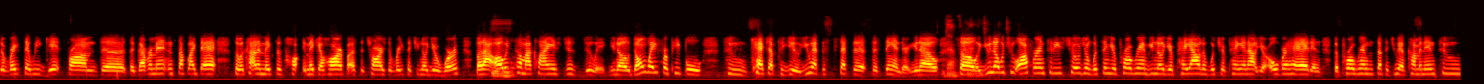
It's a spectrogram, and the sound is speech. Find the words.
the rates that we get from the the government and stuff like that. So it kind of makes us it make it hard for us to charge the rates that you know you're worth. But I mm-hmm. always tell my clients just do it. You know, don't wait for people to catch up to you. You have to set the the standard, you know. Definitely. So you know what you offering to these children, what's in your program, you know your payout of what you're paying out, your overhead and the programs and stuff that you have coming into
